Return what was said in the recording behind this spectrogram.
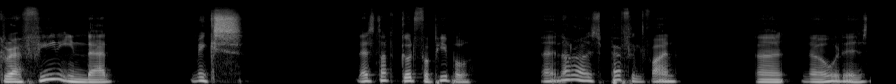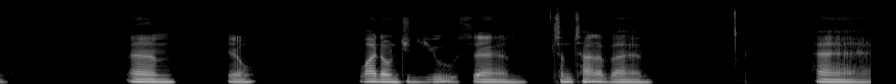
graphene in that mix? That's not good for people. Uh, no, no, it's perfectly fine. Uh, no, it isn't. Um, you know, why don't you use um, some kind of a uh,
